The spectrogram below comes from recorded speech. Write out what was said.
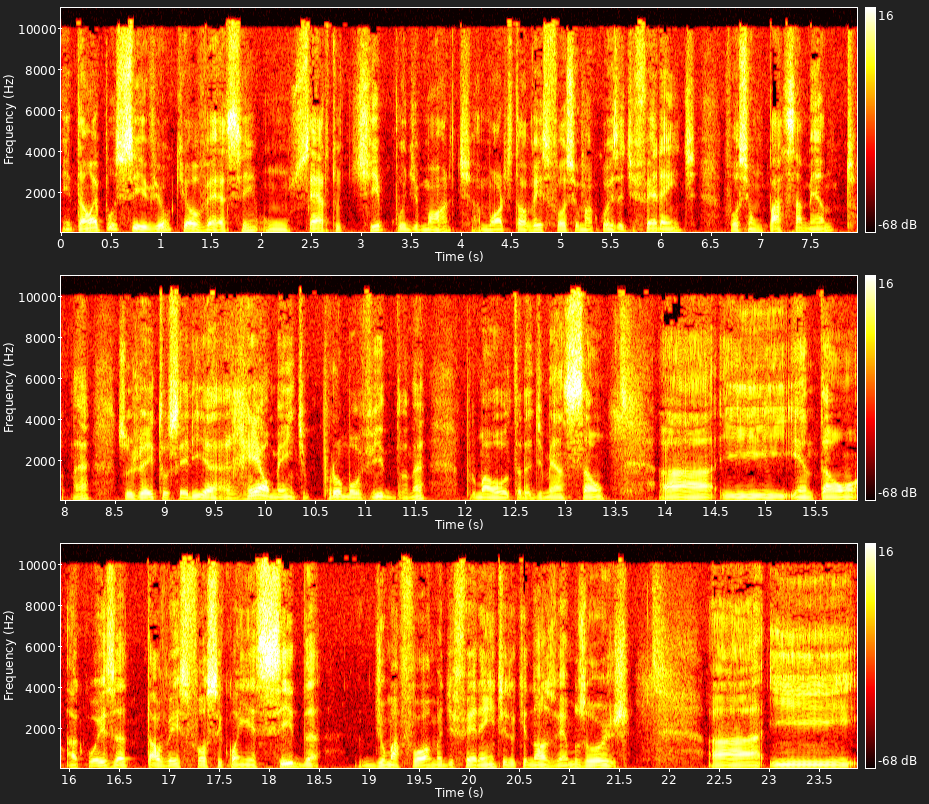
Então é possível que houvesse um certo tipo de morte. A morte talvez fosse uma coisa diferente, fosse um passamento, né? O sujeito seria realmente promovido, né, para uma outra dimensão. Ah, e então a coisa talvez fosse conhecida de uma forma diferente do que nós vemos hoje. Ah, e,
